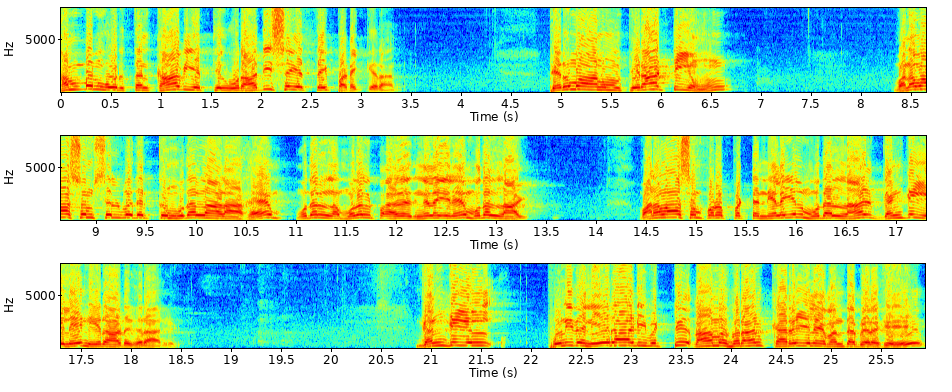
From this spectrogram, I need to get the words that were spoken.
கம்பன் ஒரு தன் காவியத்தில் ஒரு அதிசயத்தை படைக்கிறான். பெருமானும் பிராட்டியும் வனவாசம் செல்வதற்கு முதல் நாளாக முதல் முதல் ப- நிலையிலே முதல் நாள். வனவாசம் புறப்பட்ட நிலையில் முதல் நாள் கங்கையிலே நீராடுகிறார்கள். கங்கையில் புனித நீராடிவிட்டு ராமபிரான் கரையிலே வந்த பிறகு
